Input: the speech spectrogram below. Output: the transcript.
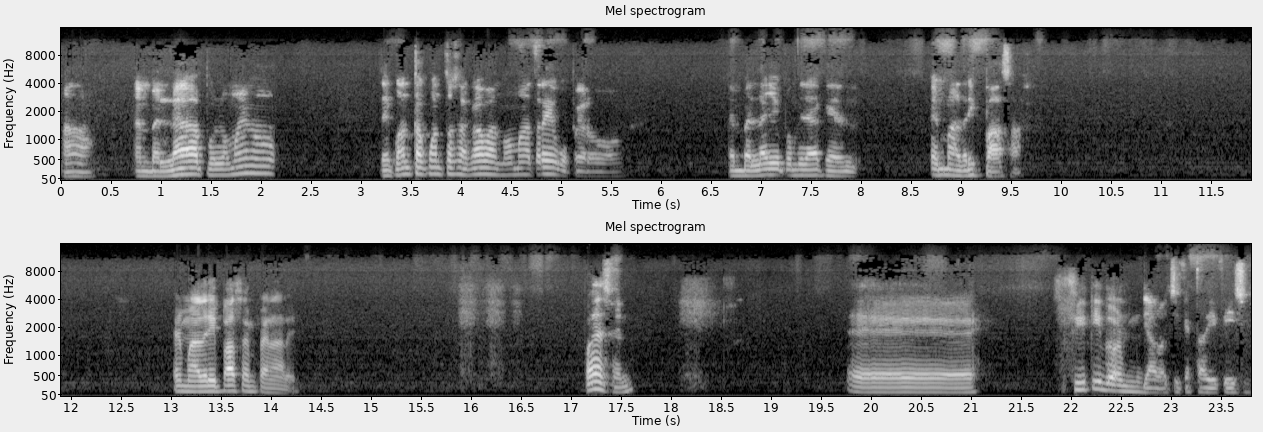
Ah, en verdad, por lo menos, de cuánto a cuánto se acaba, no me atrevo, pero en verdad yo pondría que el, el Madrid pasa. El Madrid pasa en penales. Puede ser. Eh, City Dortmund. Diablo, sí que está difícil.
